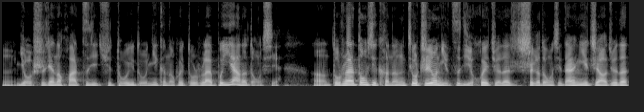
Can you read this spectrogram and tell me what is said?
嗯，有时间的话自己去读一读，你可能会读出来不一样的东西。嗯，读出来东西可能就只有你自己会觉得是个东西，但是你只要觉得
